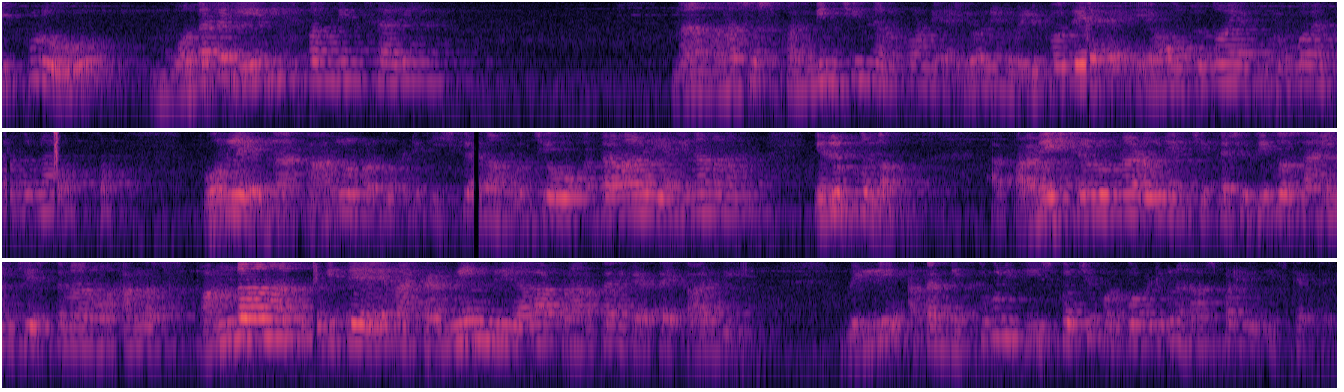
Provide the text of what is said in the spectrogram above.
ఇప్పుడు మొదట ఏది స్పందించాలి? నా మనసు స్పందించింది అనుకోండి. అయ్యో నేను వెళ్ళిపోతే ఏమవుతుందో? ఆయన కుటుంబం ఎంత ఉన్నారో పోన్లే నా కారులో పడుకోబెట్టి తీసుకెళ్దాం. వచ్చే ఉపద్రవాలు ఏమైనా మనం ఎదుర్కొందాం. పరమేశ్వరుడు ఉన్నాడు నేను చిత్తశుద్ధితో సాయం చేస్తున్నాను అన్న స్పందన నాకు కలిగితే నా కర్మేంద్రియాల ప్రాంతానికి వెళ్తాయి కారు దిగి. వెళ్ళి అతన్ని ఎత్తుకుని తీసుకొచ్చి పడుకోబెట్టుకుని హాస్పిటల్కి తీసుకెళ్తాయి.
